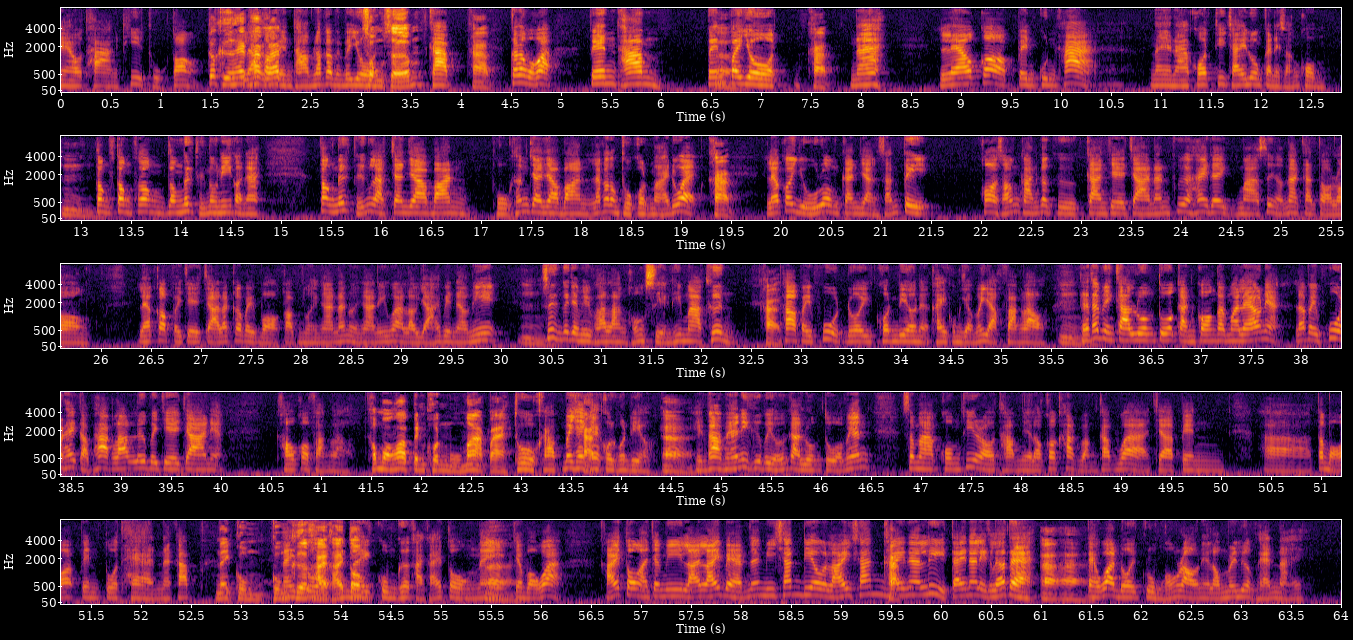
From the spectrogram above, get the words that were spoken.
แนวทางที่ถูกต้องก็คือให้แล้วภาคก็รัฐเป็นธรรมแล้วก็เป็นประโยชน์ส่งเสริมครับครับ ก็ต้องบอกว่าเป็นธรรมเป็นเออประโยชน์ครับนะ แล้วก็เป็นคุณค่าในอนาคตที่ใช้ร่วมกันในสังคมอืมต้องต้องต้องต้องนึกถึงตรงนี้ก่อนนะ ต้องนึกถึงหลักจรรยาบรรณถูกทั้งจรรยาบรรณแล้วก็ต้องถูกกฎหมายด้วยครับ แล้วก็อยู่ร่วมกันอย่างสันติ ข้อสำคัญก็คือการเจรจานั้นเพื่อให้ได้มาซึ่งอำนาจการต่อรอง แล้วก็ไปเจรจาแล้วก็ไปบอกกับหน่วยงานนั้นหน่วยงานนี้ว่าเราอยากให้เป็นแนวนี้อืมซึ่งก็จะมีพลังของเสียงที่มากขึ้นครับถ้าไปพูดโดยคนเดียวเนี่ยใครคงจะไม่อยากฟังเราอืมแต่ถ้าเป็นการรวมตัวกันกองกันมาแล้วเนี่ยแล้วไปพูดให้กับภาครัฐหรือไปเจรจาเนี่ยเขาก็ฟังเรา เขามองว่าเป็นคนหมู่มากไป ถูกครับ ไม่ใช่ครับแค่คนคนเดียวเออเห็นภาพไหมนี่คือประโยชน์ของการรวมตัว เพราะฉะนั้นสมาคมที่เราทำเนี่ยเราก็คาดหวังครับว่าจะเป็นอ่า ต้องบอกว่าเป็นตัวแทนนะครับ ในกลุ่มกลุ่มในเครือข่ายขายตรงในกลุ่มเครือข่ายขายตรงในเออจะบอกว่าขายตรงอาจจะมีหลาย ๆ แบบนะมีชั้นเดียวหลายชั้นครัไดบนารี่ไดนาริกแล้วแต่อ่าอ่าแต่ว่าโดยกลุ่มของเราเนี่ยเราไม่เลือกแผนไหน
